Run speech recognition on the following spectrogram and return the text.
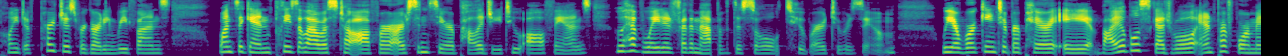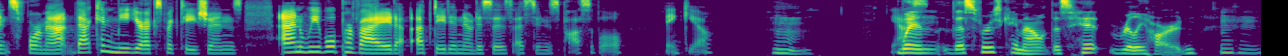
point of purchase regarding refunds. Once again, please allow us to offer our sincere apology to all fans who have waited for the Map of the Soul tour to resume. We are working to prepare a viable schedule and performance format that can meet your expectations, and we will provide updated notices as soon as possible. Thank you. hmm. Yes. when this first came out this hit really hard mm-hmm.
